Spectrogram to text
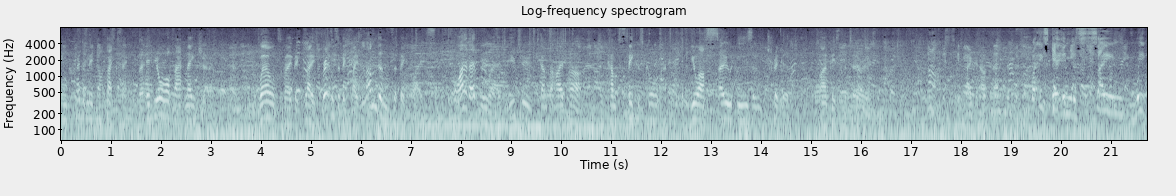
incredibly perplexing. That if you're of that nature, the world's a very big place, Britain's a big place, London's a big place. Why of everywhere do you choose to come to Hyde Park and come to Speaker's Corner you are so easily triggered by a piece of material? Make it up. But it's getting the same week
